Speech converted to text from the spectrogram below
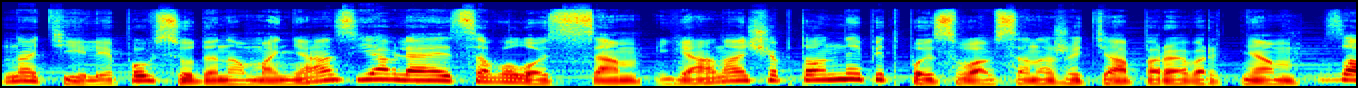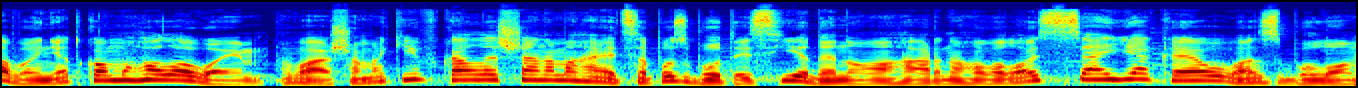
На тілі повсюди навмання з'являється волосся. Я, начебто, не підписувався на життя перевертням за винятком голови. Ваша маківка лише намагається позбутись єдиного гарного волосся, яке у вас було.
